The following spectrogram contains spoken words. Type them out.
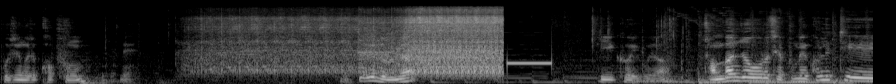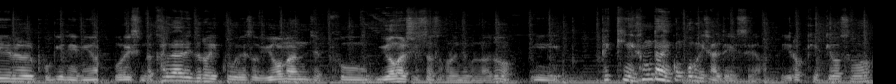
보시는 거죠 거품. 네. 세게 누르면 비커이고요. 전반적으로 제품의 quality를 보게 되면 모르겠습니다. 칼날이 들어있고 그래서 위험한 제품, 위험할 수 있어서 그런지 몰라도 이 패킹이 상당히 꼼꼼하게 잘 되어 있어요. 이렇게 껴서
